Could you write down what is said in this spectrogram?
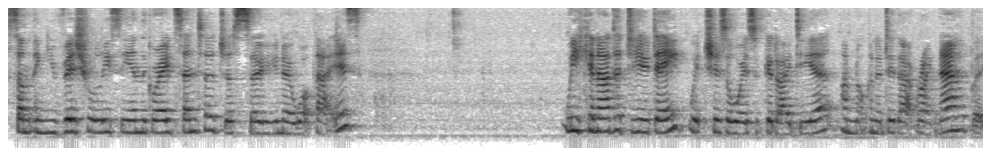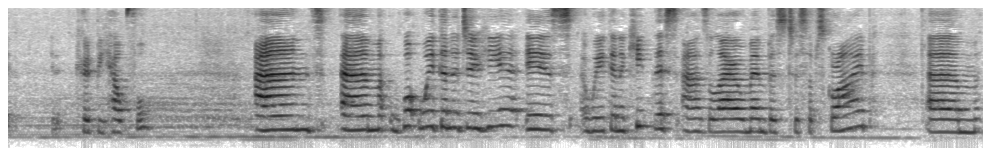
something you visually see in the grade centre, just so you know what that is. We can add a due date, which is always a good idea. I'm not going to do that right now, but it could be helpful. And um, what we're going to do here is we're going to keep this as allow members to subscribe. Um,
